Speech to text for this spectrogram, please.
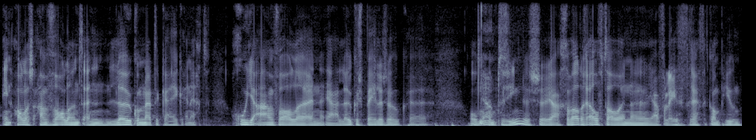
in alles aanvallend en leuk om naar te kijken. En echt goede aanvallen en ja, leuke spelers ook eh, om, Ja. om te zien. Dus eh, ja, geweldig elftal en eh, ja, volledig terechte kampioen.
